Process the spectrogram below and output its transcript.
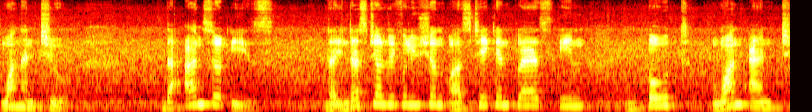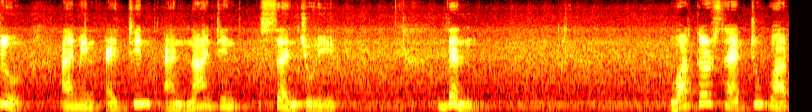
1 and 2. The answer is the Industrial Revolution was taken place in both 1 and 2. I mean 18th and 19th century. Then workers had to work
